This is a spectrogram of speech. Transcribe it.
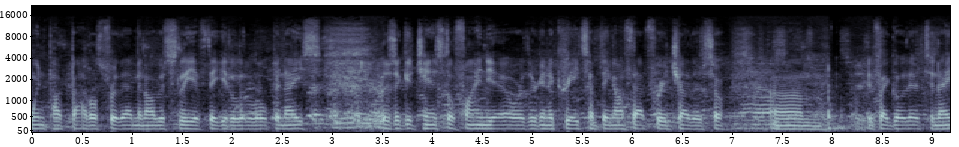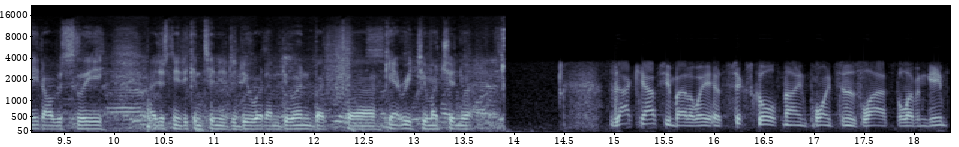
win puck battles for them, and obviously if they get a little open ice, there's a good chance they'll find you, or they're going to create something off that for each other. So um, if I go there tonight, obviously I just need to continue to do what I'm doing, but uh, can't read too much into it. Zach Kassian, by the way, has six goals, nine points in his last 11 games.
